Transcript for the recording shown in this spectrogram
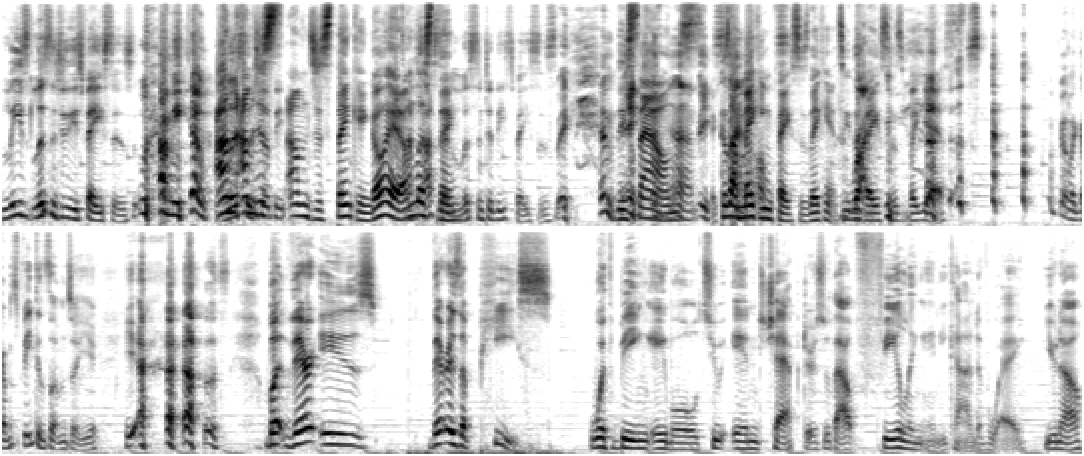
Please listen to these faces. I mean, I'm, I'm just the- I'm just thinking. Go ahead. I'm I listening. listen to these faces. These sounds because I'm making faces. They can't see the Right. faces, but yes. I feel like I'm speaking something to you. Yeah. but there is there is a peace with being able to end chapters without feeling any kind of way, you know?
